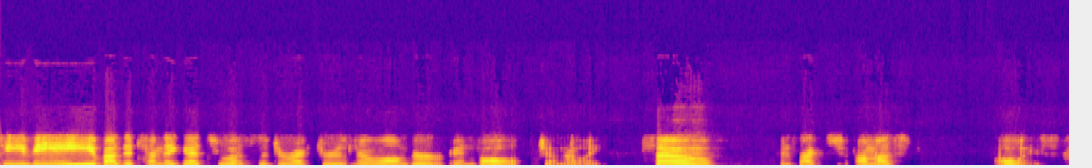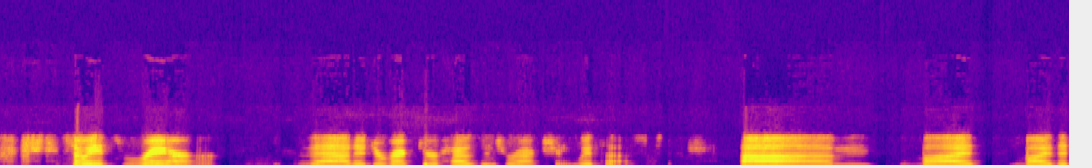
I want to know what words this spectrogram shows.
TV, by the time they get to us, the director is no longer involved generally. So, mm-hmm. in fact, almost always. So it's rare that a director has interaction with us. Um, but by the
